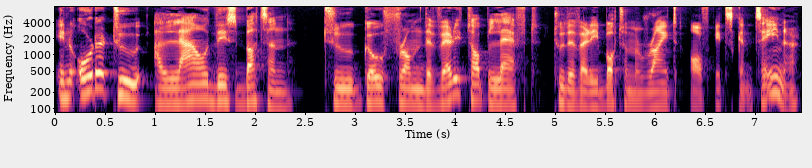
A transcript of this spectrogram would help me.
In order to allow this button to go from the very top left to the very bottom right of its container,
